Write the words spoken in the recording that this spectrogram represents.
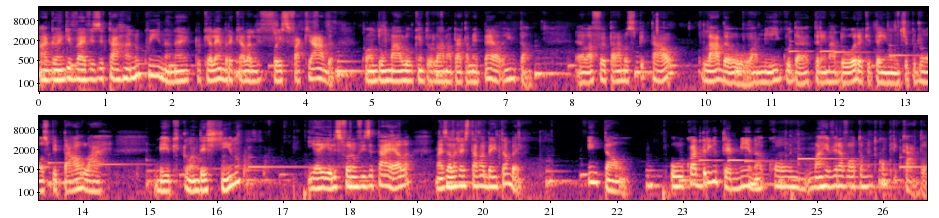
a gangue vai visitar Hanuquina, né? Porque lembra que ela foi esfaqueada quando um maluco entrou lá no apartamento dela? Então, ela foi parar no hospital, lá do amigo da treinadora, que tem um tipo de um hospital lá, meio que clandestino. E aí eles foram visitar ela, mas ela já estava bem também. Então, o quadrinho termina com uma reviravolta muito complicada,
